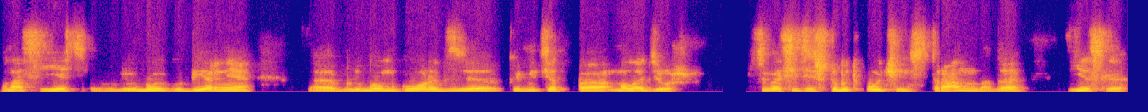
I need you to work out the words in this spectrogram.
у нас есть в любой губернии, э, в любом городе комитет по молодежи. Согласитесь, что будет очень странно, да, если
